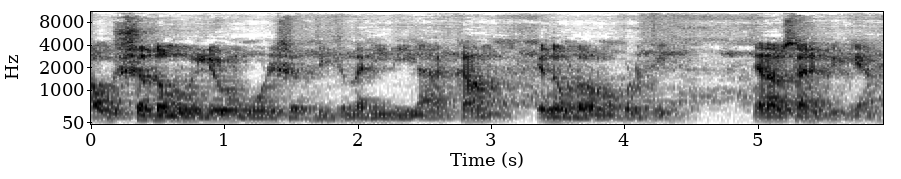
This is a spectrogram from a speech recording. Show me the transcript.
ഔഷധമൂല്യവും കൂടി ശ്രദ്ധിക്കുന്ന രീതിയിലാക്കണം എന്നുകൂടെ ഓർമ്മപ്പെടുത്തി ഞാൻ അവസാനിപ്പിക്കുകയാണ്.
